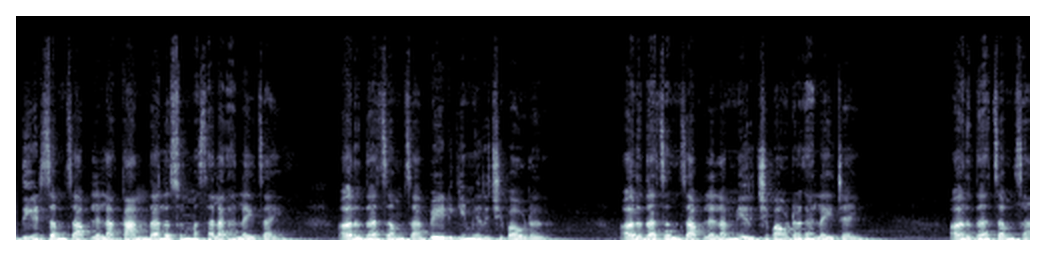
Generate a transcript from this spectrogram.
दीड चमचा आपल्याला कांदा लसूण मसाला घालायचा आहे. अर्धा चमचा बेडगी मिरची पावडर. अर्धा चमचा आपल्याला मिरची पावडर घालायची आहे. अर्धा चमचा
